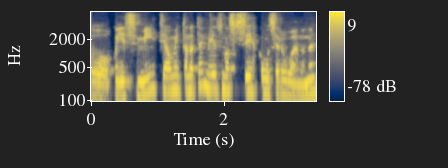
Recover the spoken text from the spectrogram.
o conhecimento e aumentando até mesmo nosso ser como ser humano, né?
